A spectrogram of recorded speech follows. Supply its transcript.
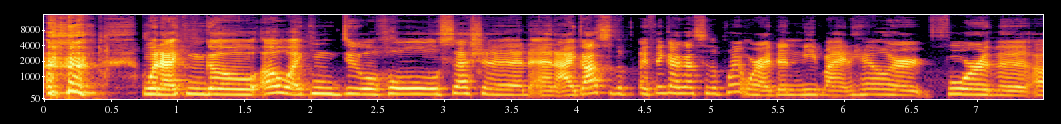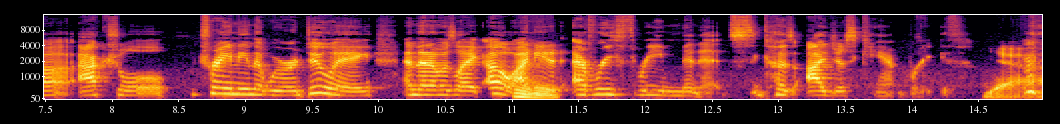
when I can go, oh, I can do a whole session, and I got to the, I think I got to the point where I didn't need my inhaler for the uh, actual training that we were doing, and then I was like, oh, mm-hmm. I needed every three minutes because I just can't breathe. Yeah,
